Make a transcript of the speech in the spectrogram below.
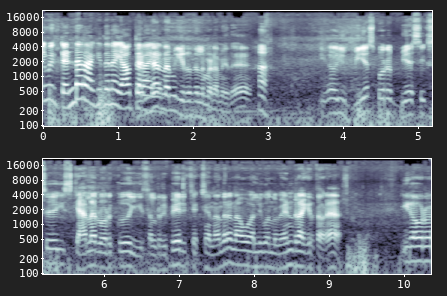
ನಿಮಗೆ ಟೆಂಡರ್ ಆಗಿದ್ದೇನೆ ಯಾವ ಥರ ನಮ್ಗೆ ಇರೋದಿಲ್ಲ ಮೇಡಮ್ ಇದು. ಹಾಂ. ಈಗ ಈ B S four B S six ಈ ಸ್ಕ್ಯಾನರ್ ವರ್ಕ್ ಈ ಸಲ ರಿಪೇರಿ ಸೆಕ್ಷನ್ ಅಂದ್ರೆ ನಾವು ಅಲ್ಲಿಗೊಂದು ಒಂದು ವೆಂಡ್ರ್ ಆಗಿರ್ತಾವ್ರೆ. ಈಗ ಅವರು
